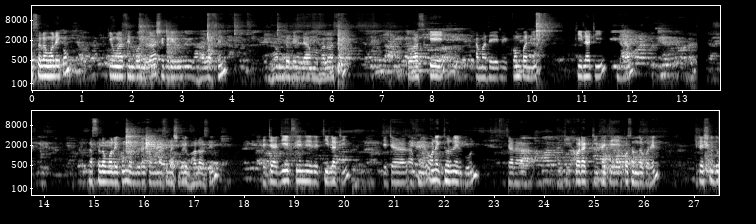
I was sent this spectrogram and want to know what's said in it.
আসসালামু আলাইকুম। কেমন আছেন বন্ধুরা? আশা করি ভালো আছেন। আলহামদুলিল্লাহ আমি ভালো আছি। তো আজকে আমাদের কোম্পানির টিলাটি নিলাম আসসালামু আলাইকুম বন্ধুরা, কেমন আছেন? আশা করি ভালো আছেন। এটা ডিএক্সএনের টিলাটি। এটা আপনার অনেক ধরনের গুণ। যারা আর কি কড়াকটি খাইতে পছন্দ করেন, এটা শুধু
